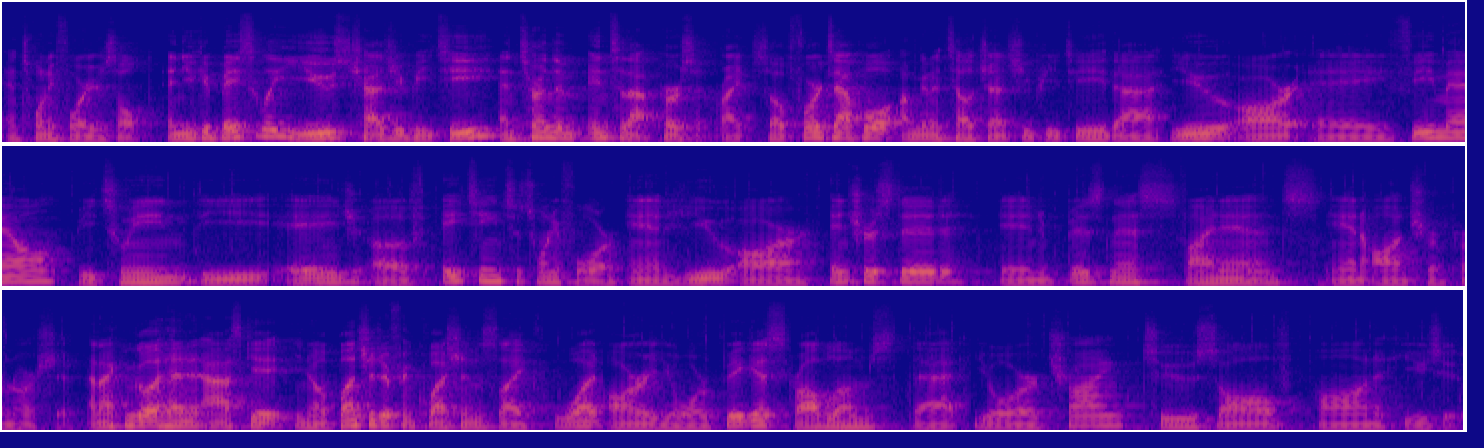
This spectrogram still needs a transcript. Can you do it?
and 24 years old. And you could basically use ChatGPT and turn them into that person, right? So for example, I'm gonna tell ChatGPT that you are a female between the age of 18 to 24 and you are interested in business, finance, and entrepreneurship. And I can go ahead and ask it, you know, a bunch of different questions like what are your biggest problems that you're trying to solve on YouTube?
